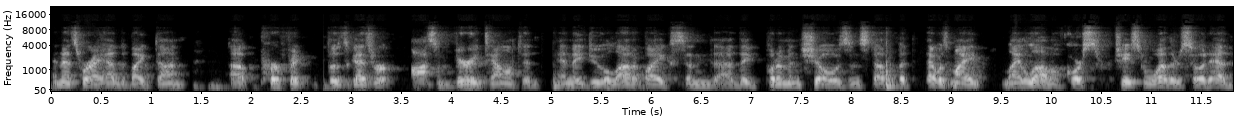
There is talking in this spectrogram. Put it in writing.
and that's where I had the bike done. Uh, perfect. Those guys were awesome, very talented, and they do a lot of bikes, and uh, they put them in shows and stuff. But that was my my love, of course, chasing weather. So it had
